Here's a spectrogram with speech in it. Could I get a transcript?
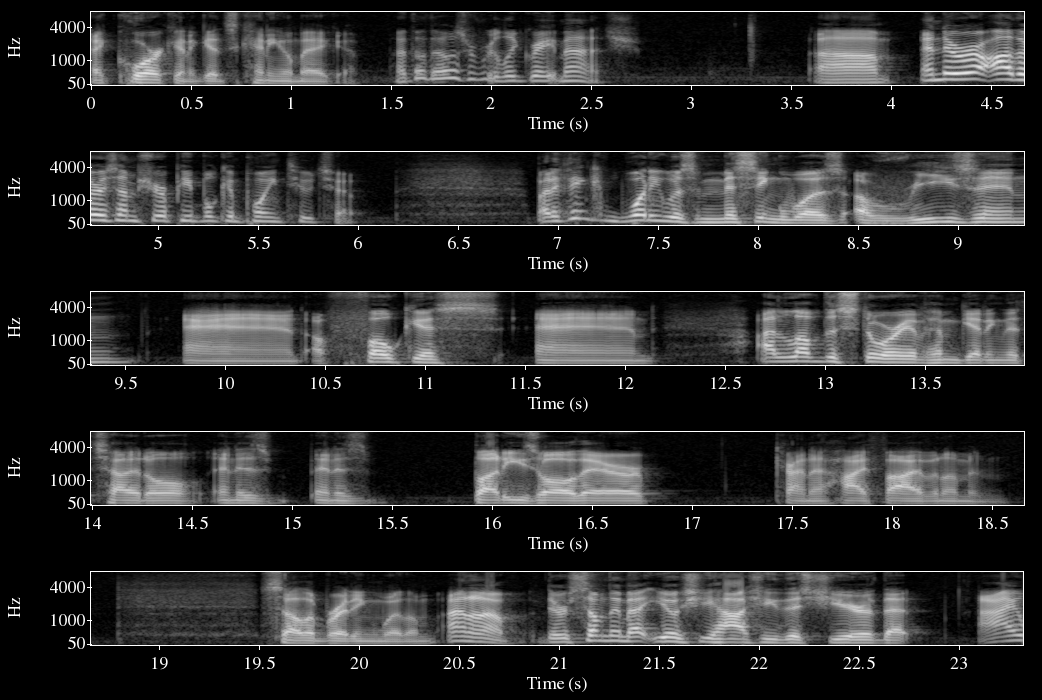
at Korakuen against Kenny Omega. I thought that was a really great match. Um, and there are others I'm sure people can point to too. But I think what he was missing was a reason and a focus and – I love the story of him getting the title and his and his buddies all there, kind of high fiving him and celebrating with him. I don't know. There's something about Yoshihashi this year that I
